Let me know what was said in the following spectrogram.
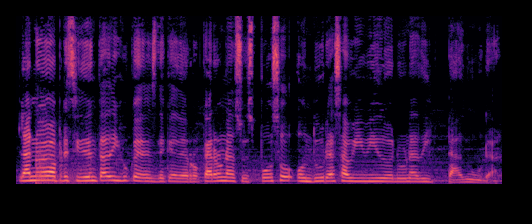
La nueva presidenta dijo que desde que derrocaron a su esposo, Honduras ha vivido en una dictadura.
